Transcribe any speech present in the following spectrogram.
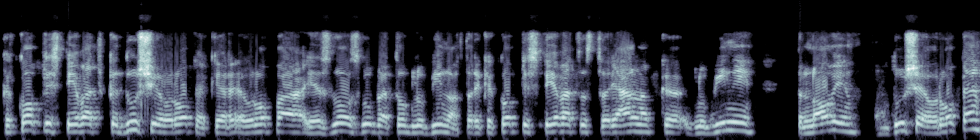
kako prispevati k duši Evrope, ker Evropa je zelo zgubila to globino, torej kako prispevati ustvarjalno k globini prenovi duše Evrope.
